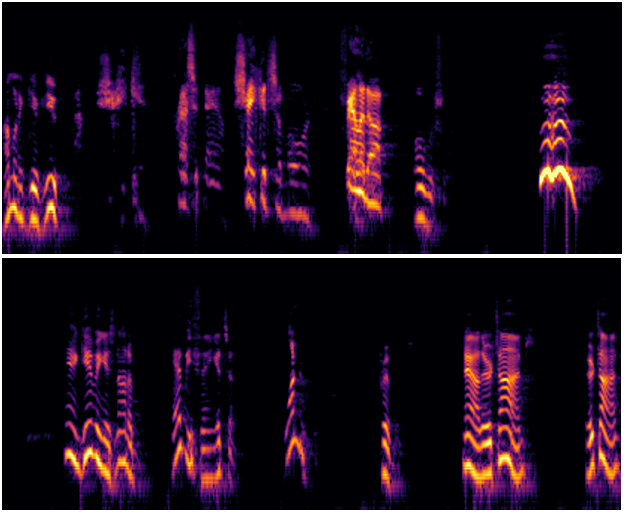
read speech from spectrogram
I'm going to give you. Shake it, press it down, shake it some more, fill it up, overflow. Woohoo! Man, giving is not a heavy thing, it's a wonderful privilege. Now, there are times, there are times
